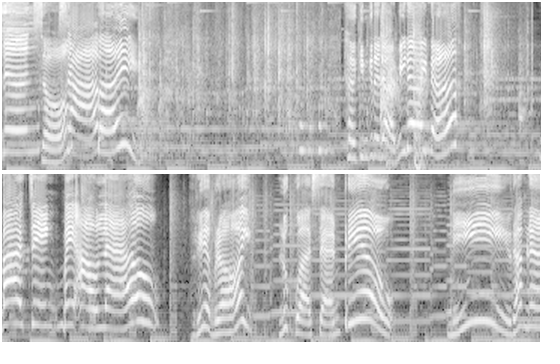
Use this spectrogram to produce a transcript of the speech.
หนึ่งสองสามไป เธอกินกระดาษไม่ได้นะ บ้าจริงไม่เอาแล้ว เรียบร้อย ลูกกว่าแสนเปรี้ยว นี่ รับนะ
